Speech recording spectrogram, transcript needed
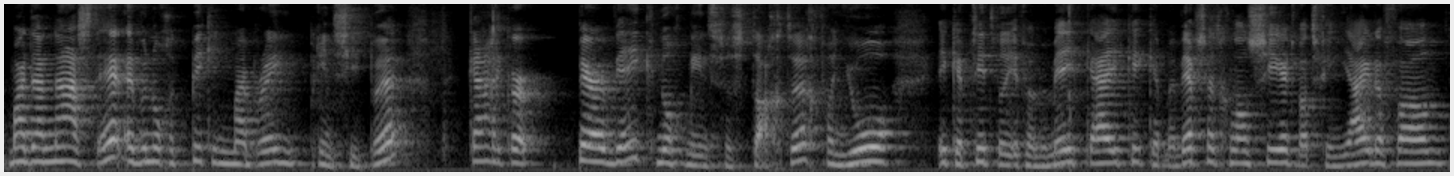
maar daarnaast hè, hebben we nog het picking my brain principe. Krijg ik er per week nog minstens 80. Van joh, ik heb dit, wil je even meekijken? Ik heb mijn website gelanceerd, wat vind jij daarvan?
